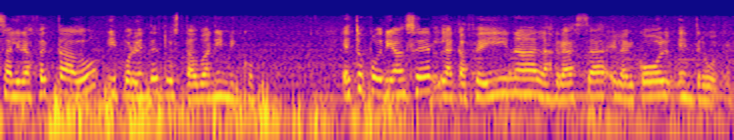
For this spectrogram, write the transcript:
salir afectado y por ende tu estado anímico. Estos podrían ser la cafeína, las grasas, el alcohol, entre otros.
